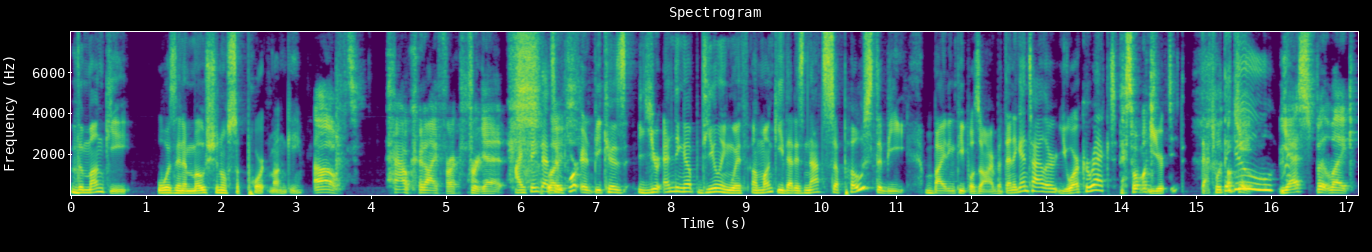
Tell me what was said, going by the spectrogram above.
The monkey was an emotional support monkey. oh, How could I for- forget? I think that's Like, important because you're ending up dealing with a monkey that is not supposed to be biting people's arm. But then again, Tyler, you are correct. That's what monkeys You're, that's what they Okay. do. Yes, but like,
